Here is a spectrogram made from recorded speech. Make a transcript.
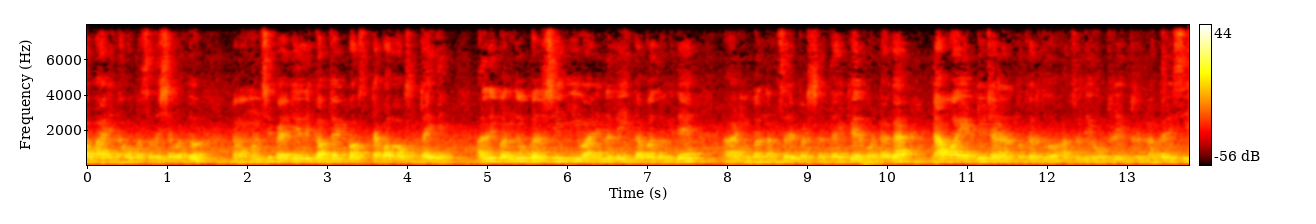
ಆ ವಾರ್ಡಿನ ಒಬ್ಬ ಸದಸ್ಯ ಬಂದು ನಮ್ಮ ಮುನ್ಸಿಪಾಲ್ಟಿಯಲ್ಲಿ ಕಂಪ್ಲೇಂಟ್ ಬಾಕ್ಸ್ ಟಪಾ ಬಾಕ್ಸ್ ಅಂತ ಇದೆ. ಅಲ್ಲಿ ಬಂದು ಬರೆಸಿ ಈ ವಾರ್ಡಿನಲ್ಲಿ ಇಂಥ ಬಲ್ ಹೋಗಿದೆ. ನೀವು ಬಂದು ನಾನು ಸರಿಪಡಿಸಿ ಅಂತ ಕೇಳಿಕೊಂಡಾಗ ನಾವು ಆ ಎಂಟು ಜನರನ್ನು ಕರೆದು ಅದರಲ್ಲಿ ಒಬ್ಬರು ಇಬ್ಬರನ್ನ ಕರೆಸಿ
